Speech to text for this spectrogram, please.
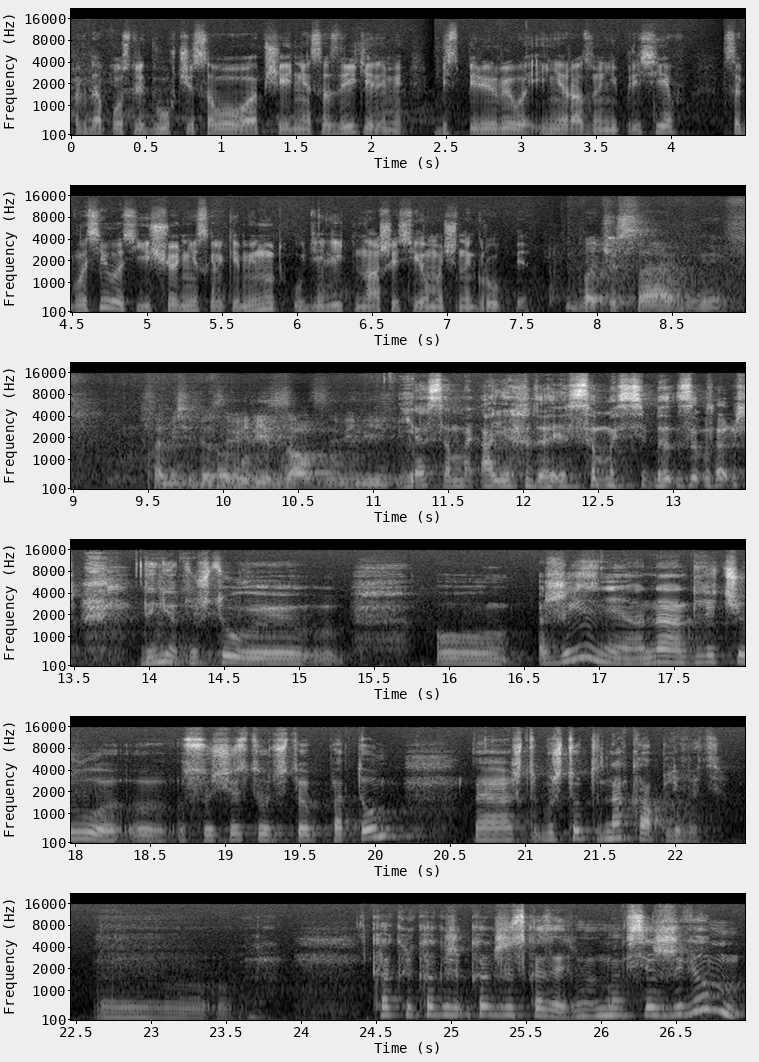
когда после двухчасового общения со зрителями, без перерыва и ни разу не присев, согласилась еще несколько минут уделить нашей съемочной группе. Два часа вы сами себя завели, зал завели. Я сама, а я, да, я сама себя завожу. Да нет, ну что вы, э, жизнь, она для чего э, существует, чтобы потом, э, чтобы что-то накапливать. Как, как, же, как же сказать, мы все живем,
